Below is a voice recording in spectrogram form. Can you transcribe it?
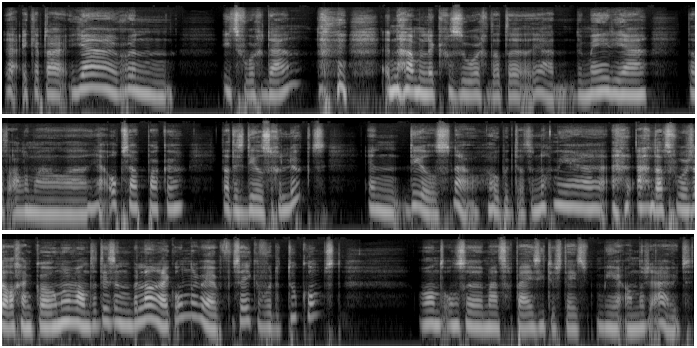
ja, ik heb daar jaren iets voor gedaan. en namelijk gezorgd dat de, ja, de media dat allemaal uh, ja, op zou pakken. Dat is deels gelukt. En deels, nou, hoop ik dat er nog meer uh, aandacht voor zal gaan komen. Want het is een belangrijk onderwerp, zeker voor de toekomst. Want onze maatschappij ziet er steeds meer anders uit.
